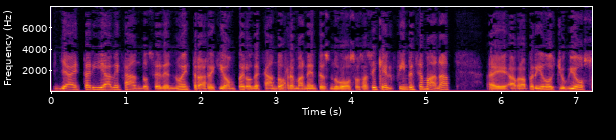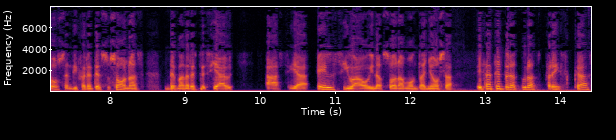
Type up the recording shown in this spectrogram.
ya estaría alejándose de nuestra región, pero dejando remanentes nubosos. Así que el fin de semana eh, habrá periodos lluviosos en diferentes zonas, de manera especial hacia el Cibao y la zona montañosa. Estas temperaturas frescas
